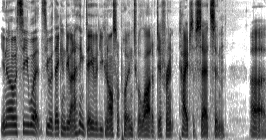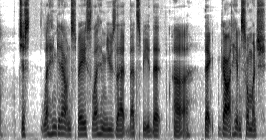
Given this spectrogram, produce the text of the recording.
you know, see what see what they can do. And I think David, you can also put into a lot of different types of sets and uh, just let him get out in space, let him use that that speed that uh, that got him so much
